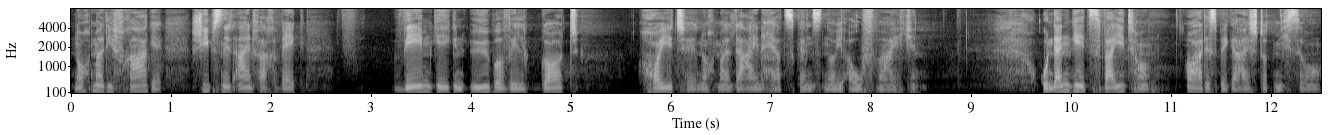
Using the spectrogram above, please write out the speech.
Nochmal die Frage, schieb's nicht einfach weg, Wem gegenüber will Gott heute nochmal dein Herz ganz neu aufweichen? Und dann geht es weiter. Oh, das begeistert mich so.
